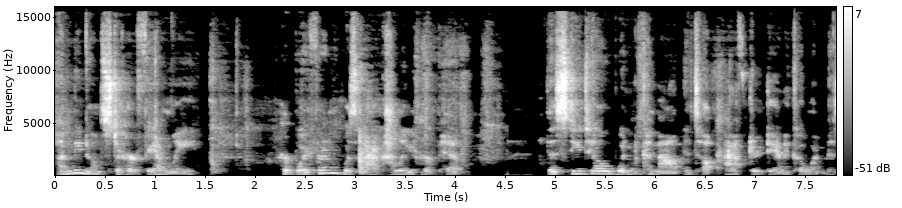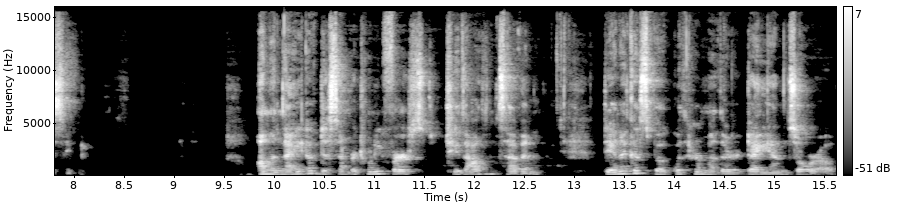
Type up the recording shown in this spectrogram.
Unbeknownst to her family, her boyfriend was actually her pimp. This detail wouldn't come out until after Danica went missing. On the night of December 21st, 2007, Danica spoke with her mother, Diane Zorro.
